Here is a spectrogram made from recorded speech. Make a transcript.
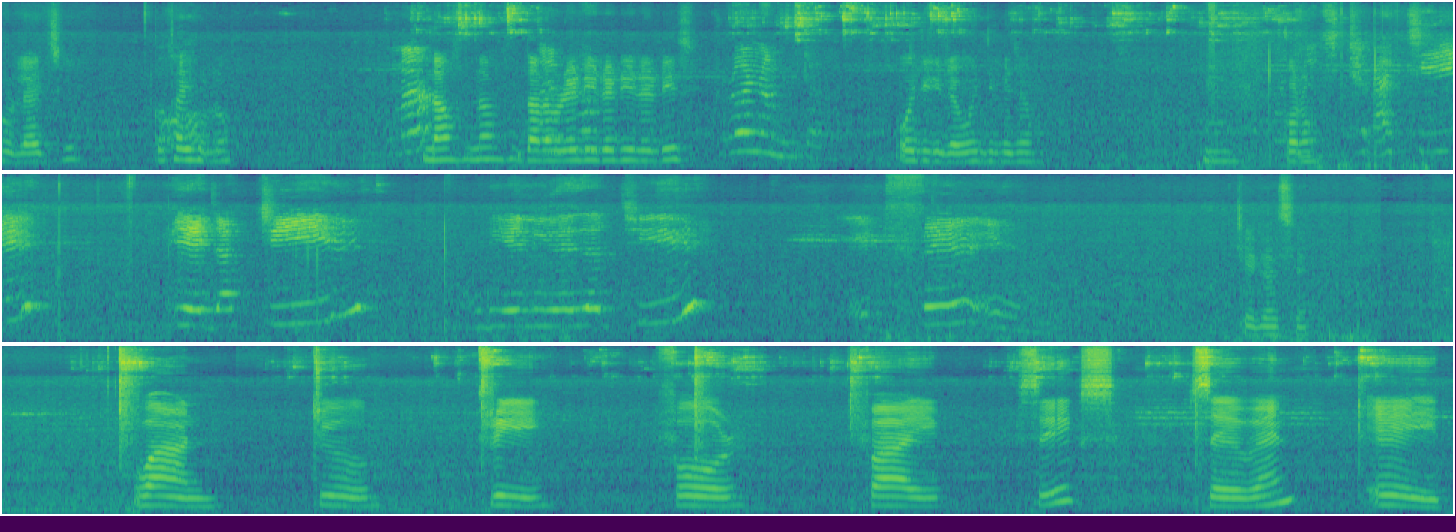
করলে আজকে? কোথায় হলো? না না দাঁড়াও রেডি রেডি রেডি প্রণামটা ওইদিকে যাও ওইদিকে যাও। হুম করো। ঠিক আছে। One two three four five six seven eight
